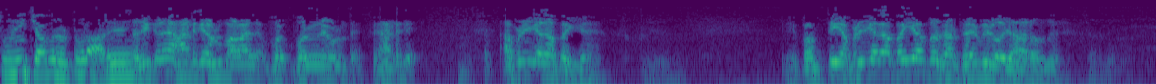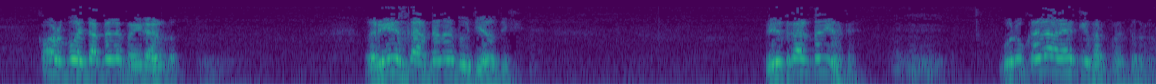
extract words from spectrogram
ਤੂੰ ਹੀ ਚਬਰ ਢੁਲਾਰੇ ਅਸੀਂ ਕਹਿੰਦੇ ਹਟ ਕੇ ਹੁਣ ਵਾਲਾ ਲੈ- ਫੁੱਲ- ਤੇ? ਫਿਰ ਹਟ ਗਏ ਆਪਣੀ ਜਗ੍ਹਾ ਪਈ ਹੈ। ਇਹ ਭਗਤੀ ਆਪਣੀ ਜਗ੍ਹਾ ਪਈ ਹੈ ਬਸਰ ਫਿਰ ਵੀ ਰੋਜ਼ ਹਾਰ ਆਉਂਦੇ ਕੌਣ ਪੁੱਛਦਾ, ਕਹਿੰਦੇ ਪਈ ਰਹਿਣ ਦੋ। ਰੀਸ ਕਰਦੇ ਨੇ ਦੂਜਿਆਂ ਦੀ। ਰੀਸ ਕਰਦੇ ਨਹੀਂ ਹਟੇ ਗੁਰੂ ਕਹਿੰਦਾ ਰਿਹਾ, ਕੀ ਫ਼ਰਕ ਪੈਂਦਾ ਉਹਨੂੰ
